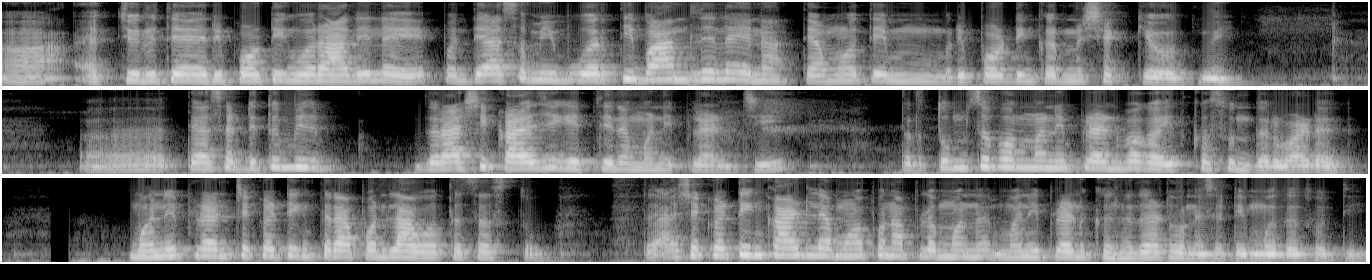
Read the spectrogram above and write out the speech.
ॲक्च्युली ते रिपोर्टिंगवर आलेलं आहे पण ते असं मी वरती बांधलेलं आहे ना त्यामुळे ते रिपोर्टिंग करणं शक्य होत नाही. त्यासाठी तुम्ही जर अशी काळजी घेतली ना मनी प्लांटची तर तुमचं पण मनी प्लांट बघा इतकं सुंदर वाढत. मनी प्लांटचे कटिंग तर आपण लावतच असतो. तर असे कटिंग काढल्यामुळं पण आपलं मन मनी प्लांट घनदाट होण्यासाठी मदत होती.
